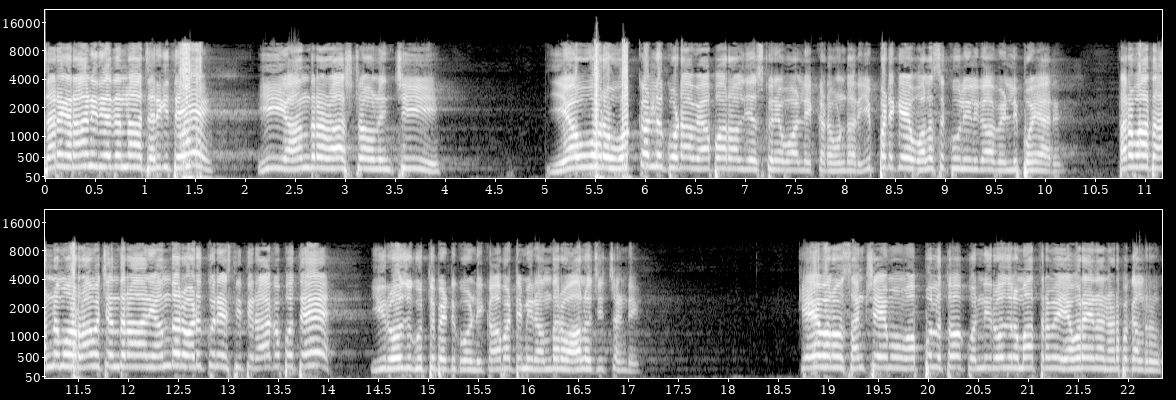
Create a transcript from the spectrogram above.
జరగరానిది ఏదన్నా జరిగితే ఈ ఆంధ్ర రాష్ట్రం నుంచి ఎవరు ఒక్కళ్ళు కూడా వ్యాపారాలు చేసుకునే వాళ్ళు ఇక్కడ ఉండరు. ఇప్పటికే వలస కూలీలుగా వెళ్ళిపోయారు. తర్వాత అన్నమో రామచంద్ర అని అందరూ అడుక్కునే స్థితి రాకపోతే ఈ రోజు గుర్తుపెట్టుకోండి. కాబట్టి మీరు అందరూ ఆలోచించండి. కేవలం సంక్షేమం అప్పులతో కొన్ని రోజులు మాత్రమే ఎవరైనా నడపగలరు.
